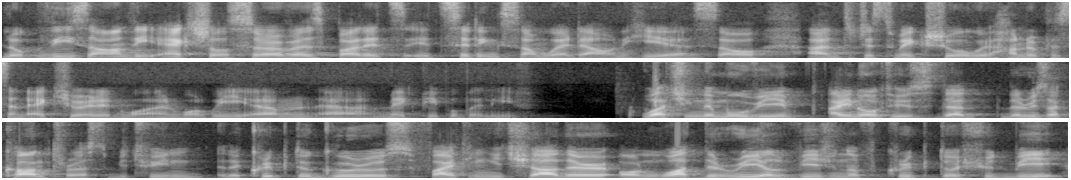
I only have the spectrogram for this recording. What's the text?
look, these aren't the actual servers, but it's, it's sitting somewhere down here. So um, just to make sure we're 100% accurate in what, in what we um, uh, make people believe. Watching the movie, I noticed that there is a contrast between the crypto gurus fighting each other on what the real vision of crypto should be,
